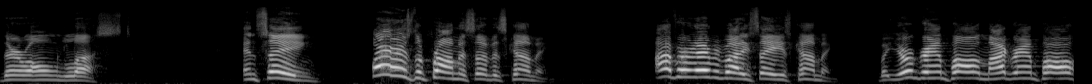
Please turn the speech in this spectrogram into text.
Their own lust. And saying, Where is the promise of his coming? I've heard everybody say he's coming. But your grandpa, my grandpa,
